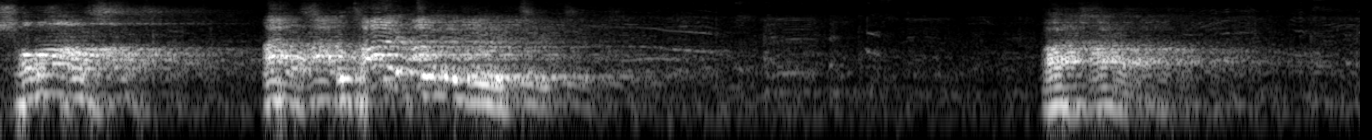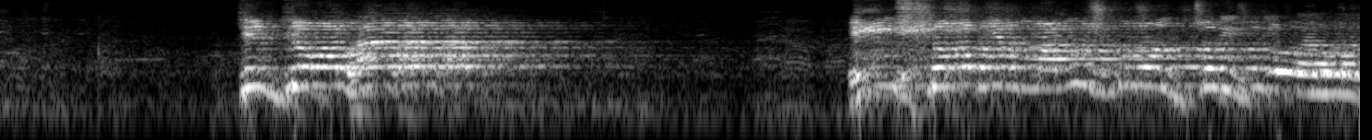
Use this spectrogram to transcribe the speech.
সমাজ আজ কোথায় চলে গিয়েছে? কিন্তু এই সমাজের মানুষগুলোর চরিত্র এমন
